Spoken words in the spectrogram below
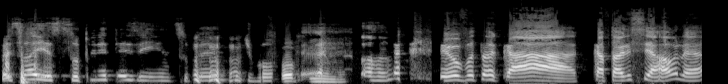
Foi só isso, super ETzinho, super de boa. Uhum. Eu vou tocar Capital Inicial, né?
